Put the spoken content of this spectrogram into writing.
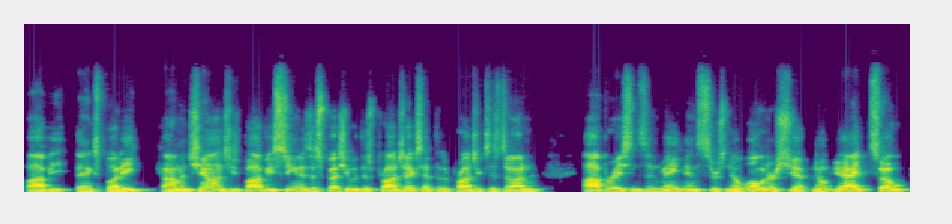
Bobby, thanks, buddy. Common challenges Bobby's seen as especially with this projects after the project is done, operations and maintenance, there's no ownership. No, yeah. So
